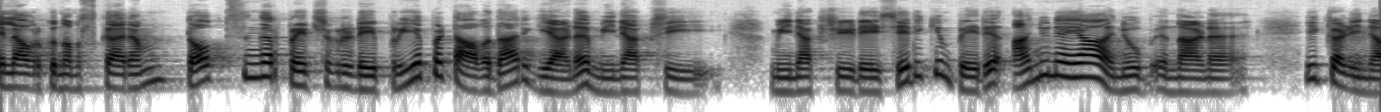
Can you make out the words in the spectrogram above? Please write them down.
എല്ലാവർക്കും നമസ്കാരം. ടോപ്പ് സിംഗർ പ്രേക്ഷകരുടെ പ്രിയപ്പെട്ട അവതാരികയാണ് മീനാക്ഷി. മീനാക്ഷിയുടെ ശരിക്കും പേര് അനുനയ അനൂപ് എന്നാണ്. ഇക്കഴിഞ്ഞ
